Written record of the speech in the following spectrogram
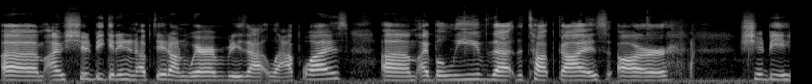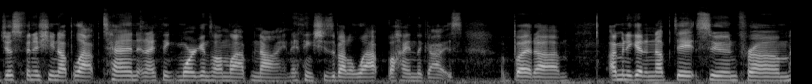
Um, I should be getting an update on where everybody's at lap wise. Um, I believe that the top guys are should be just finishing up lap 10 and I think Morgan's on lap 9. I think she's about a lap behind the guys. But um, I'm going to get an update soon from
